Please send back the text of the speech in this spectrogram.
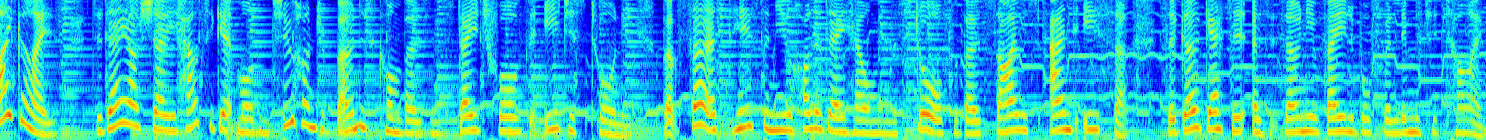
Hi guys! Today I'll show you how to get more than 200 bonus combos in stage 4 of the Aegis tourney. But first, here's the new holiday helm in the store for both Siris and Isa, so go get it as it's only available for a limited time.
